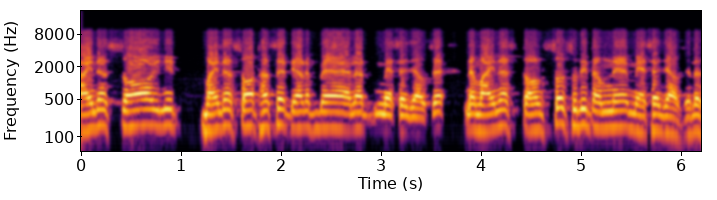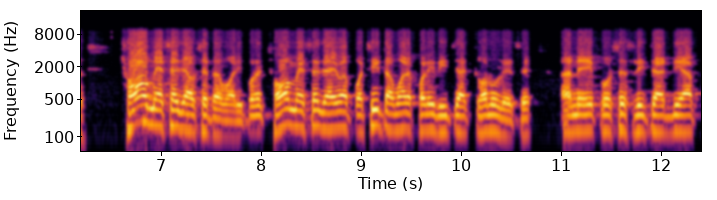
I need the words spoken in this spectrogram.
માઇનસ સો યુનિટ માઇનસ સો થશે ત્યારે બે એલર્ટ મેસેજ આવશે અને માઇનસ ત્રણસો સુધી તમને મેસેજ આવશે. એટલે છ મેસેજ આવશે તમારી. પણ છ મેસેજ આવ્યા પછી તમારે ફરી રિચાર્જ કરવું રહેશે. અને એ પ્રોસેસ રિચાર્જની આપ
